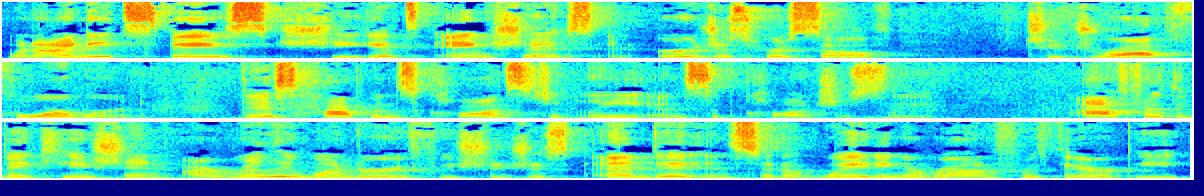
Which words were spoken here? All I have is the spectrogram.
When I need space, she gets anxious and urges herself to draw forward. This happens constantly and subconsciously. After the vacation, I really wonder if we should just end it instead of waiting around for therapy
